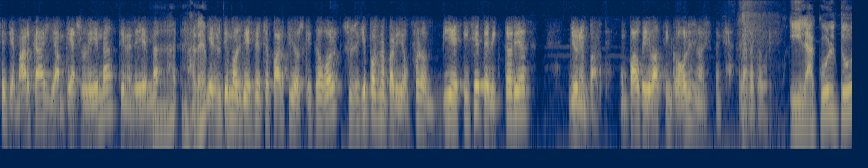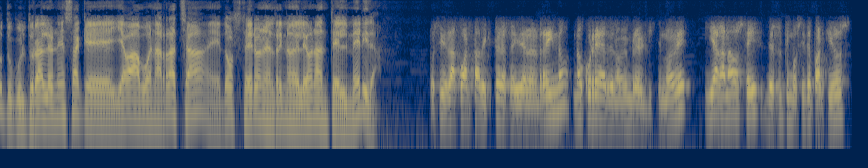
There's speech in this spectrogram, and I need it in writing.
Sí, que marca y amplía su leyenda, tiene leyenda. vale. Y en los últimos 18 partidos que hizo gol, sus equipos no perdieron. Fueron 17 victorias y un empate. Un pavo que lleva cinco goles y una asistencia en la categoría. Y la Cultu, tu cultural leonesa, que lleva buena racha, 2-0 eh, en el Reino de León ante el Mérida. Pues sí, es la cuarta victoria seguida en el Reino, no ocurre desde noviembre del 19 y ha ganado seis de los últimos siete partidos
